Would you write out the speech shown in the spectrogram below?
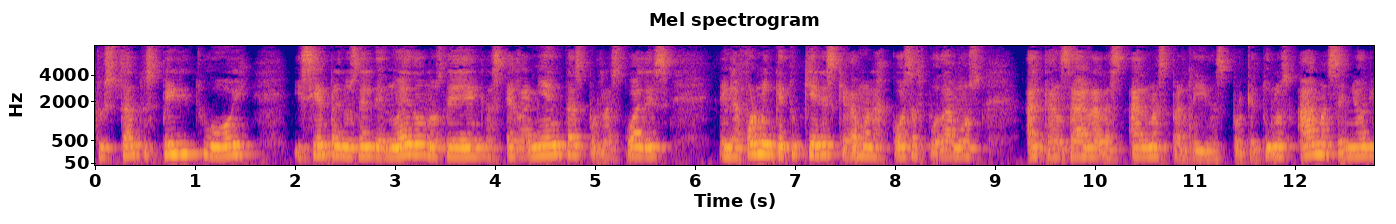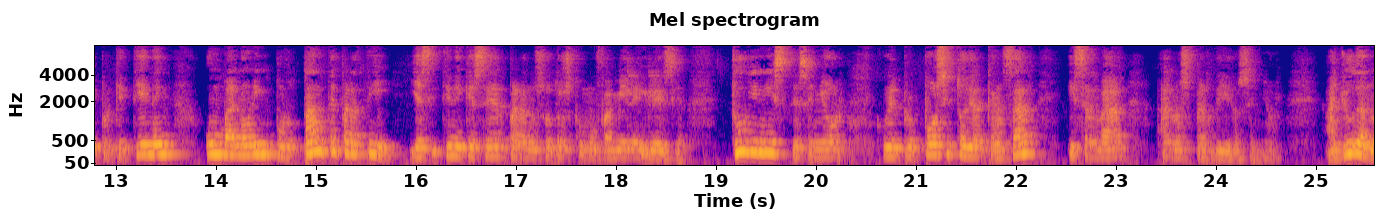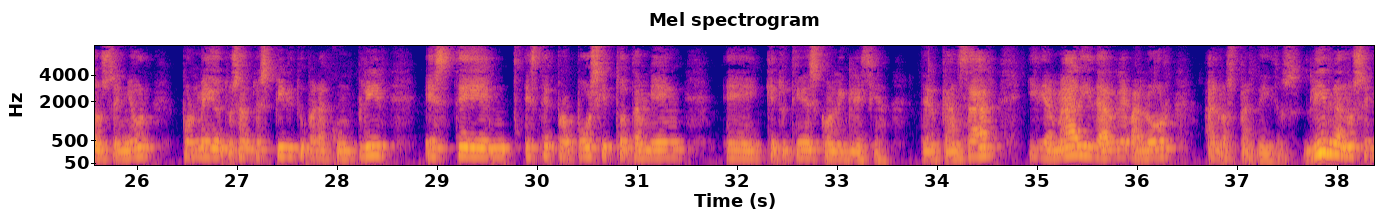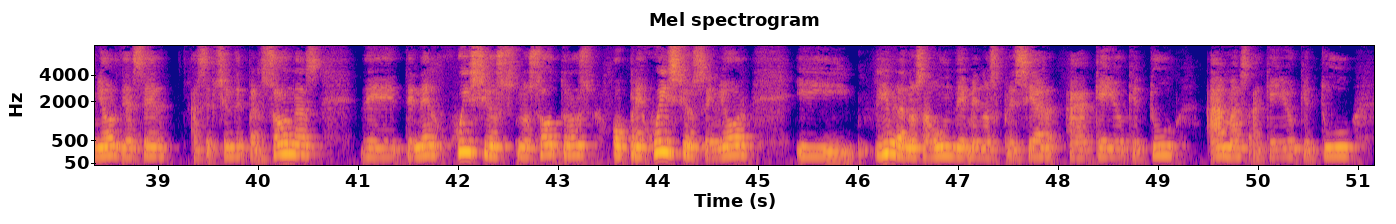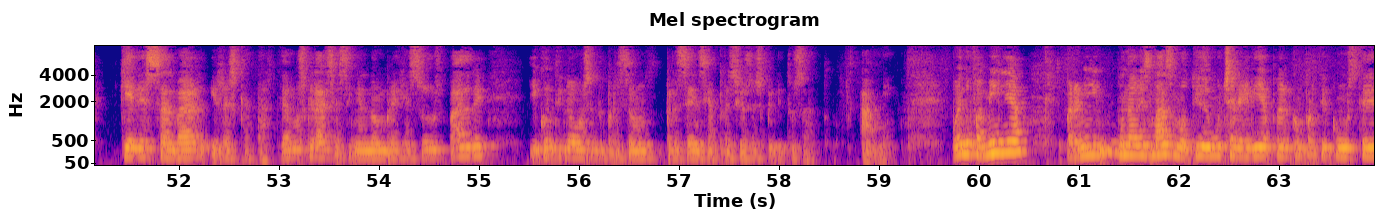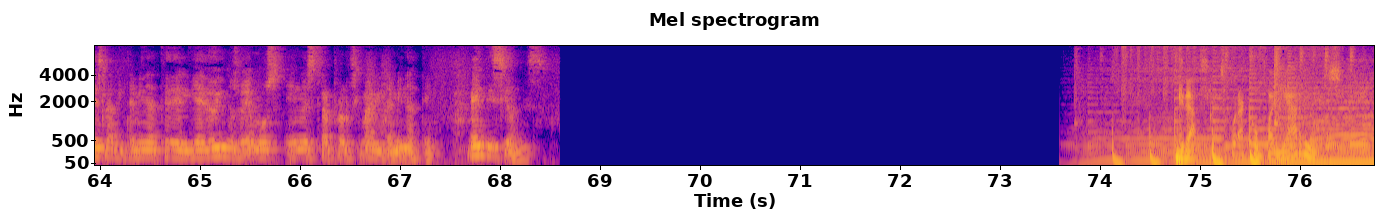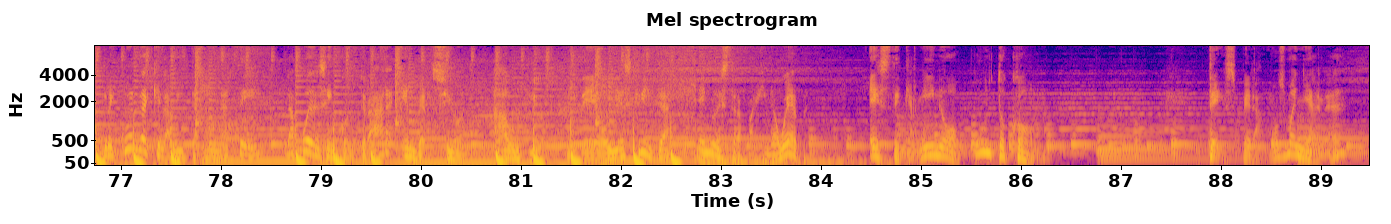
tu Santo Espíritu hoy y siempre nos dé el denuedo, nos dé las herramientas por las cuales, en la forma en que tú quieres que hagamos las cosas, podamos alcanzar a las almas perdidas, porque tú los amas, Señor, y porque tienen un valor importante para ti, y así tiene que ser para nosotros como familia e iglesia. Tú viniste, Señor, con el propósito de alcanzar y salvar a los perdidos, Señor. Ayúdanos, Señor, por medio de tu Santo Espíritu para cumplir este, este propósito también eh, que tú tienes con la iglesia, de alcanzar y de amar y darle valor a los perdidos. Líbranos, Señor, de hacer acepción de personas, de tener juicios nosotros o prejuicios, Señor, y líbranos aún de menospreciar a aquello que tú amas, aquello que tú quieres salvar y rescatar. Te damos gracias en el nombre de Jesús, Padre, y continuamos en tu presencia, precioso Espíritu Santo. Amén. Bueno familia, para mí una vez más motivo de mucha alegría poder compartir con ustedes la vitamina T del día de hoy. Nos vemos en nuestra próxima vitamina T. Bendiciones. Gracias por acompañarnos. Recuerda que la vitamina T la puedes encontrar en versión audio, video y escrita en nuestra página web, estecamino.com. Te esperamos mañana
